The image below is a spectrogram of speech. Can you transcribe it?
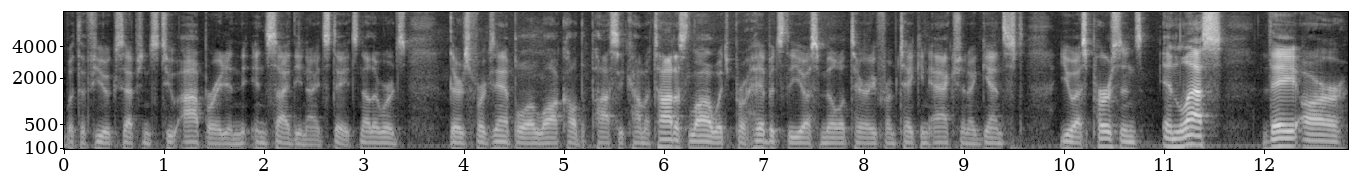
with a few exceptions, to operate in the, inside the United States. In other words, there's, for example, a law called the Posse Comitatus Law, which prohibits the U.S. military from taking action against U.S. persons unless they are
